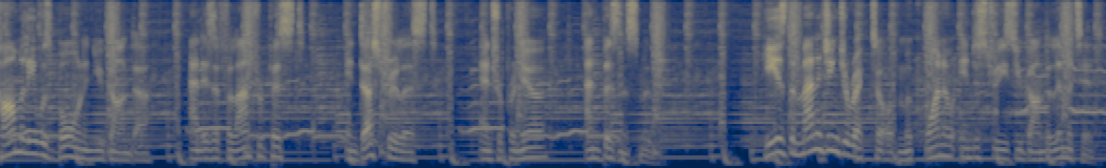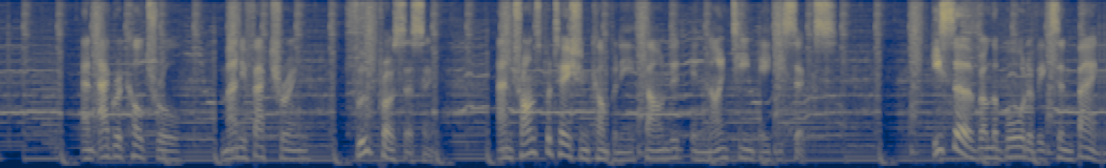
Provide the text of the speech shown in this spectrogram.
Karmali was born in Uganda and is a philanthropist, industrialist, entrepreneur, and businessman. He is the managing director of Mukwano Industries Uganda Limited, an agricultural, manufacturing, food processing, and transportation company founded in 1986. He served on the board of Exim Bank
